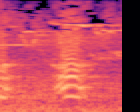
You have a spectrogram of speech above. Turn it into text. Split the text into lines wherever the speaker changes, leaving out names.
嗯嗯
